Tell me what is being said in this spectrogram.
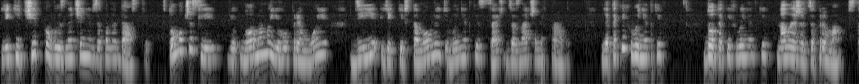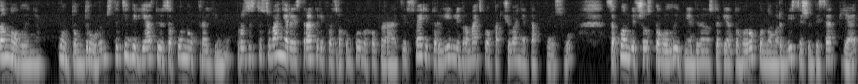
які чітко визначені в законодавстві, в тому числі нормами його прямої дії, які встановлюють винятки з зазначених правил. Для таких винятків до таких винятків належить, зокрема, встановлення пунктом 2 статті 9 Закону України про застосування реєстраторів розрахункових операцій в сфері торгівлі, громадського харчування та послуг, закон від 6 липня 1995 року номер 265,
